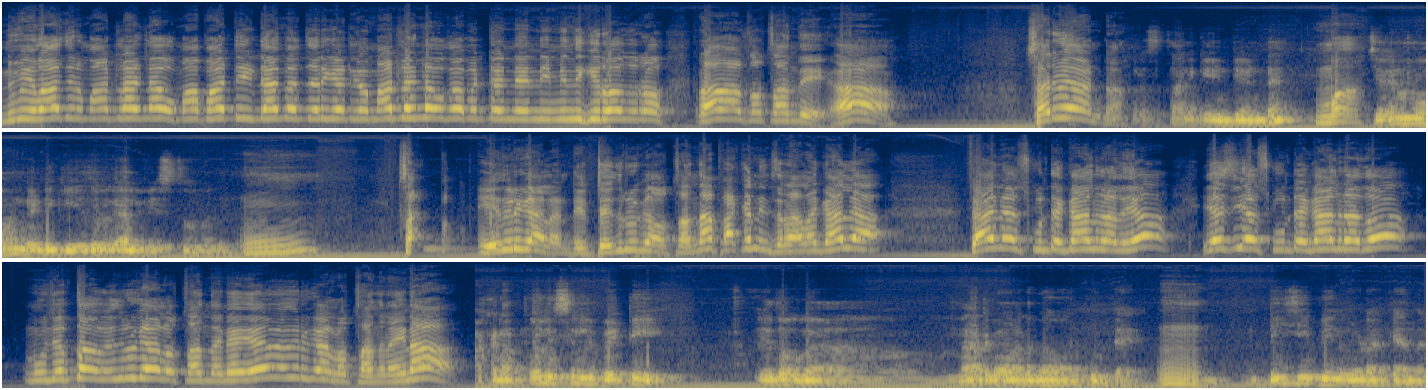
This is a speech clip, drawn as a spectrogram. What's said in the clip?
నువ్వు ఈ మాదిరి మాట్లాడినావు మా పార్టీకి డ్యామేజ్ జరిగేట్టుగా మాట్లాడినావు కాబట్టి నేను నీ మీదకి ఈ రోజు రా- రావాల్సి వస్తుంది. సర్వే అంట. ప్రస్తుతానికి ఏంటి అంటే జగన్మోహన్ రెడ్డికి ఎదురుగాలి వీస్తున్నది. ఎదురుగాలంటే ఇటు ఎదురుగా వస్తుందా? పక్క నుంచి రాలా? గాలి? ఫ్యాన్ వేసుకుంటే గాలి రాదయా ఏసీ వేసుకుంటే గాలి రాదో? నువ్వు చెప్తావు ఎదురుగాలి వస్తుందని ఏం ఎదురుగాలి వస్తుంది అక్కడ పోలీసుల్ని పెట్టి ఏదో ఒక నాటకం ఆడదాం అనుకుంటే డీజీపీని కూడా కేంద్ర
